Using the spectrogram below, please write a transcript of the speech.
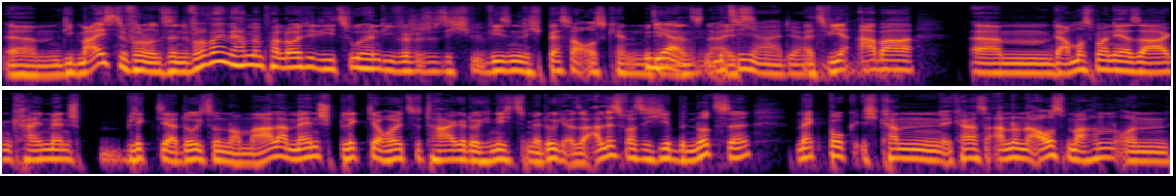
ähm, die meisten von uns sind, wobei wir haben ein paar Leute, die zuhören, die sich wesentlich besser auskennen mit Ja, dem Ganzen als, ja. als wir. Aber ähm, da muss man ja sagen, kein Mensch blickt ja durch. So ein normaler Mensch blickt ja heutzutage durch nichts mehr durch. Also alles, was ich hier benutze, MacBook, ich kann, ich kann das an- und ausmachen und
